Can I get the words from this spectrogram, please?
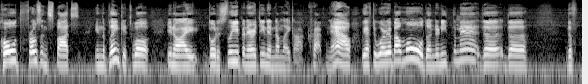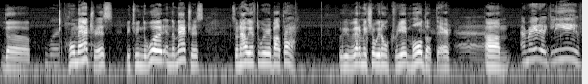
cold frozen spots in the blankets. Well, you know, I go to sleep and everything, and I'm like, oh crap! Now we have to worry about mold underneath the ma- the the the the Wood. whole mattress between the wood and the mattress. So now we have to worry about that. We, we got to make sure we don't create mold up there. Uh, Um, I'm ready to leave.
